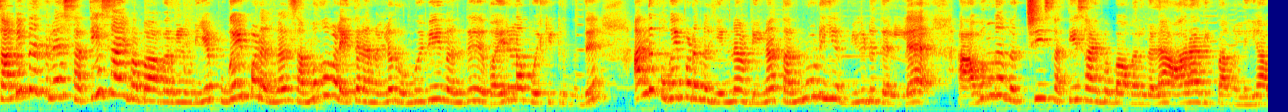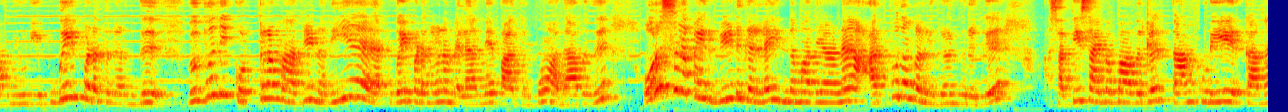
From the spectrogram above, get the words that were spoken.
சமீபத்தில் சத்ய சாய்பாபா அவர்களுடைய புகைப்படங்கள் சமூக வலைத்தளங்களில் ரொம்பவே வந்து வைரலாக போய்கிட்டு இருந்தது. அந்த புகைப்படங்கள் என்ன அப்படின்னா தன்னுடைய வீடுகளில் அவங்க வச்சு சத்ய சாய்பாபா அவர்களை ஆராதிப்பாங்க இல்லையா? அவங்களுடைய புகைப்படத்துல இருந்து விபூதி கொட்டுற மாதிரி நிறைய புகைப்படங்கள் நம்ம எல்லாருமே பார்த்துருப்போம். அதாவது ஒரு சில பேர் வீடுகளில் இந்த மாதிரியான அற்புதங்கள் நிகழ்ந்திருக்கு. சத்ய சாய்பாபா அவர்கள் தான் கூடயே இருக்காங்க.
